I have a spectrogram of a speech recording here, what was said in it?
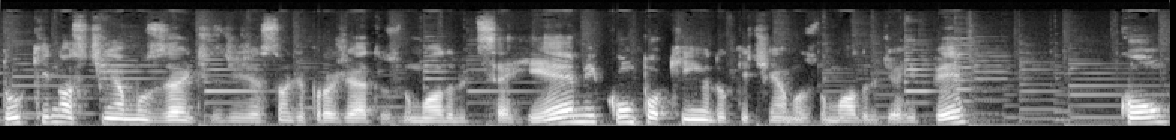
do que nós tínhamos antes de gestão de projetos no módulo de CRM, com um pouquinho do que tínhamos no módulo de RP, com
